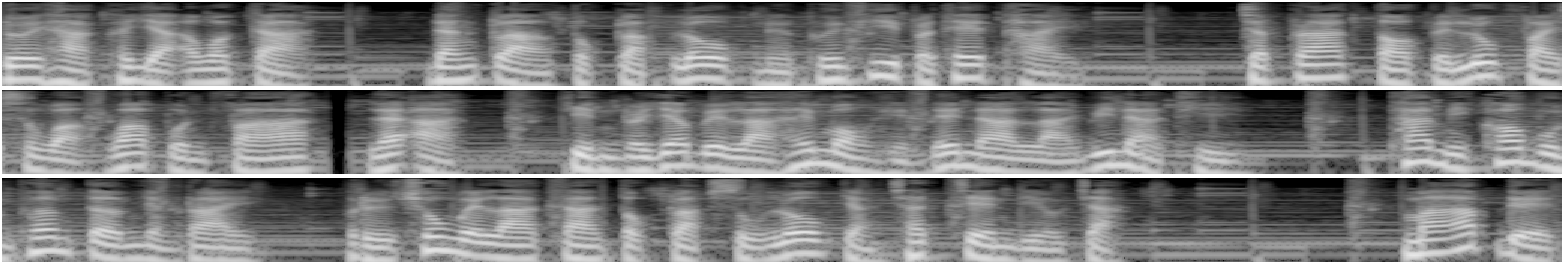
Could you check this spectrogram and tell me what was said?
โดยหากขยะอวกาศ ดังกล่าวตกกลับโลกเหนือพื้นที่ประเทศไทย จะปรากต่อเป็นลูกไฟสว่างว่าบนฟ้า และอาจกินระยะเวลาให้มองเห็นได้นานหลายวินาที ถ้ามีข้อมูลเพิ่มเติมอย่างไร หรือช่วงเวลาการตกกลับสู่โลกอย่างชัดเจนเดี๋ยวจะมาอัปเดต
